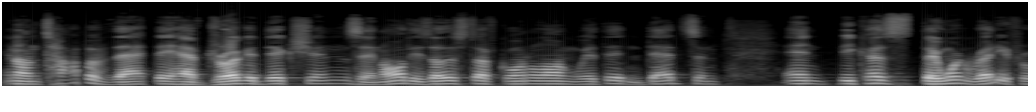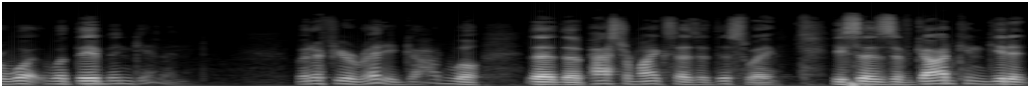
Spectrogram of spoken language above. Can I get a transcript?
And on top of that, they have drug addictions and all these other stuff going along with it and debts and, and because they weren't ready for what, what they've been given. But if you're ready, God will. The, the Pastor Mike says it this way. He says, if God can get it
